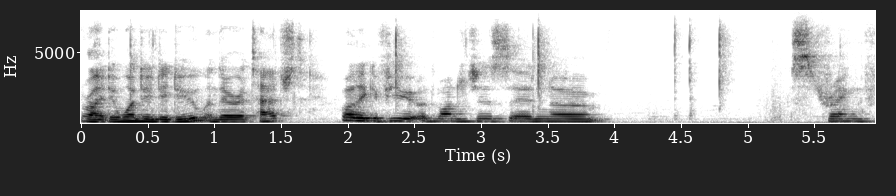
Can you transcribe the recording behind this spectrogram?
Right, and what do they do when they're attached? Well, they give you advantages in um strength,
